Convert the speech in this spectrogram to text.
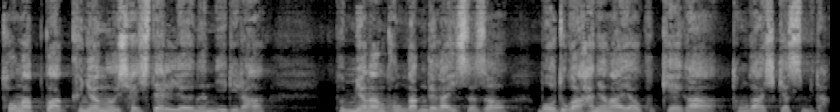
통합과 균형의 새 시대를 여는 일이라 분명한 공감대가 있어서 모두가 환영하여 국회가 통과시켰습니다.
